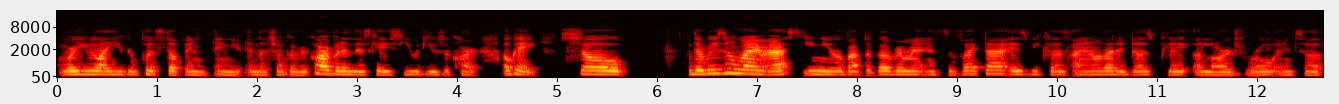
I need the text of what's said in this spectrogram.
Where you like you can put stuff in in in the trunk of your car, but in this case you would use a cart. Okay, so the reason why I'm asking you about the government and stuff like that is because I know that it does play a large role into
